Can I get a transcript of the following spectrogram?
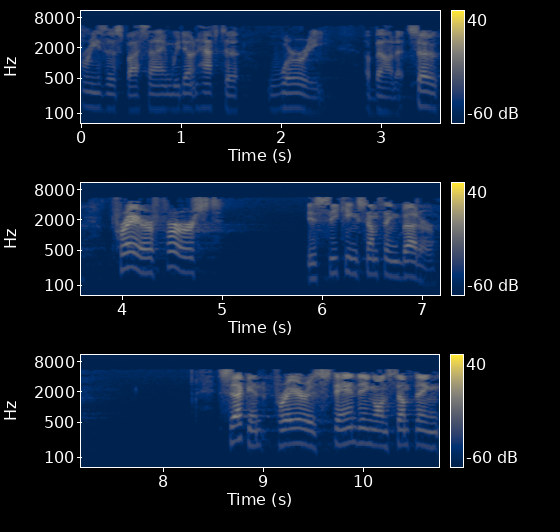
frees us by saying we don't have to worry about it. So, prayer first is seeking something better. Second, prayer is standing on something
